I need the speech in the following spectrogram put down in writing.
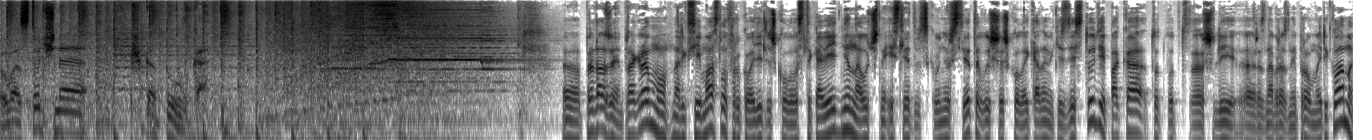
Восточная шкатулка. Продолжаем программу. Алексей Маслов, руководитель школы востоковедения, научно-исследовательского университета, Высшая школа экономики здесь в студии. Пока тут вот шли э, разнообразные промо и рекламы,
